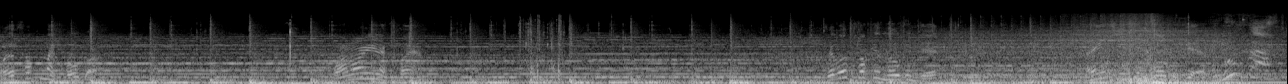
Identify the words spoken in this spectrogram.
Why the fuck am I Boba? Why am I in a clan? Is that what fucking Logan did? I didn't see anything Logan did. Move fast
